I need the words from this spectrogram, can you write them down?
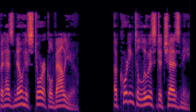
but has no historical value. According to Louis Duchesne,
